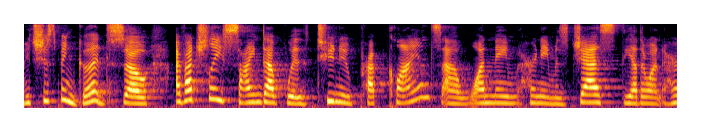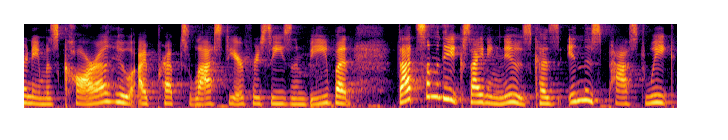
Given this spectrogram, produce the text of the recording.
it's just been good. So I've actually signed up with two new prep clients. Uh, one name, her name is Jess. The other one, her name is Cara, who I prepped last year for season B. But that's some of the exciting news because in this past week,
